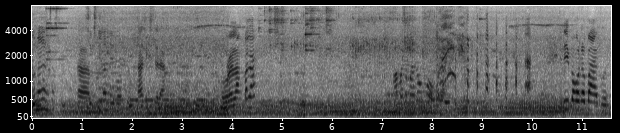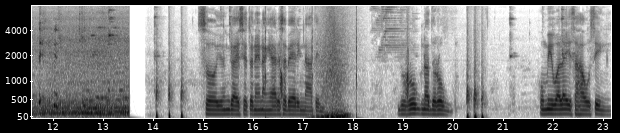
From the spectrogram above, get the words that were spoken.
Doon na lang. Ah, 60 lang libo. ah, 60 lang. Mura lang pala. Mama sa malong mo. Hindi pa ako napagod. so, yun guys, ito na yung nangyari sa bearing natin. Durog na durog. Humiwalay sa housing.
